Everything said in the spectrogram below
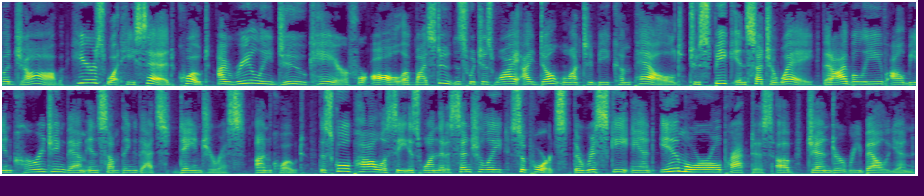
of a job. Here's what he said, quote, I really do care for all of my students, which is why I don't want to be compelled to speak in such a way that I believe I'll be encouraging them in something that's dangerous, unquote. The school policy is one that essentially supports the risky and immoral practice of gender rebellion.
